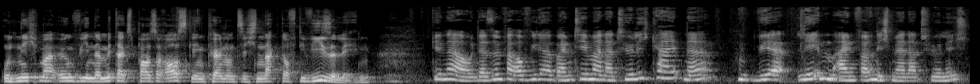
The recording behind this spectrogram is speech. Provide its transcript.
und nicht mal irgendwie in der Mittagspause rausgehen können und sich nackt auf die Wiese legen. Genau, da sind wir auch wieder beim Thema Natürlichkeit. Ne? Wir leben einfach nicht mehr natürlich.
